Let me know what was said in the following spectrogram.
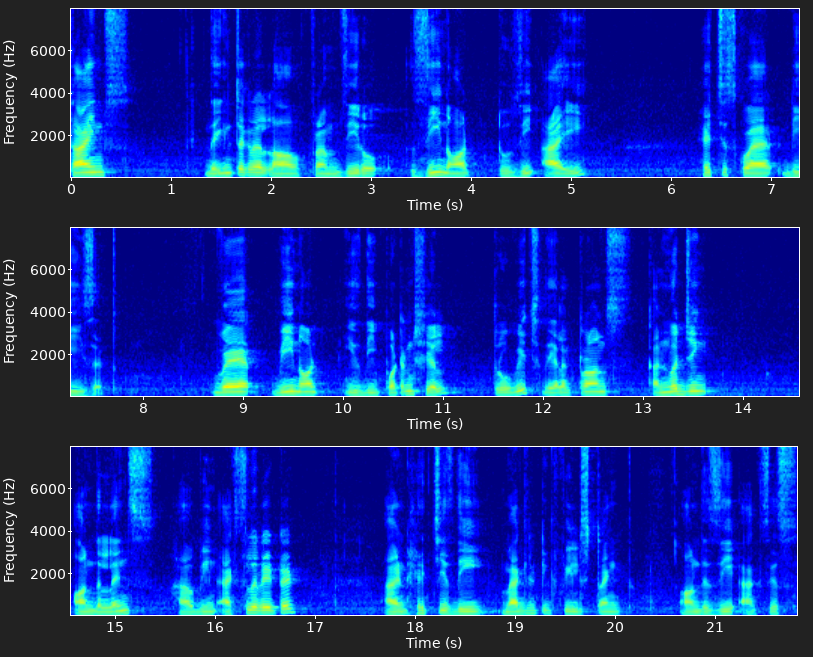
times the integral of from 0 z naught to z i h square d z, where v naught is the potential through which the electrons converging on the lens have been accelerated and h is the magnetic field strength on the z axis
